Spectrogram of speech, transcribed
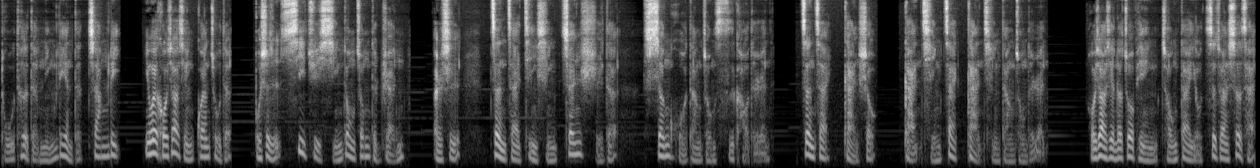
独特的凝练的张力。因为侯孝贤关注的。不是戏剧行动中的人，而是正在进行真实的生活当中思考的人，正在感受感情在感情当中的人。侯孝贤的作品从带有自传色彩，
